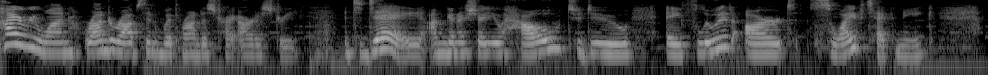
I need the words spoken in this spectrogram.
Hi everyone, Rhonda Robson with Rhonda's Tri-RRR-tistry. And today I'm gonna show you how to do a fluid art swipe technique,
